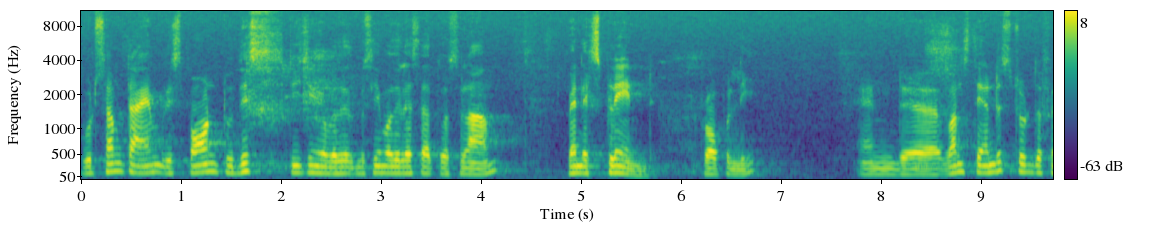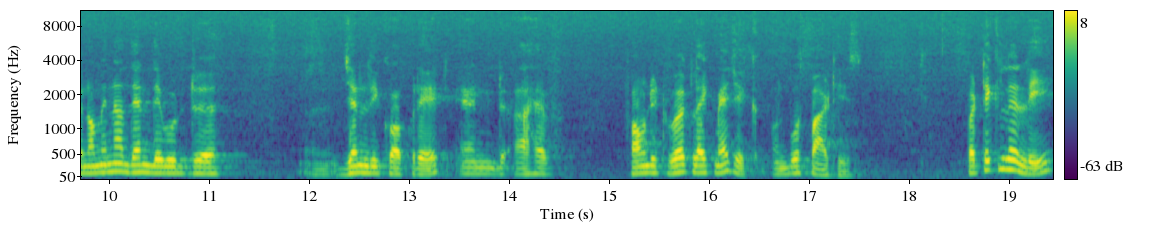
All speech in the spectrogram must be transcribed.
would sometime respond to this teaching of Masih Wasalam when explained properly. And uh, once they understood the phenomena, then they would uh, uh, generally cooperate. And I have found it work like magic on both parties. Particularly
